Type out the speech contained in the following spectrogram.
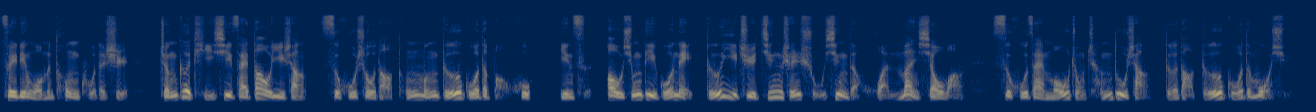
最令我们痛苦的是。整个体系在道义上似乎受到同盟德国的保护，因此奥匈帝国内德意志精神属性的缓慢消亡，似乎在某种程度上得到德国的默许。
